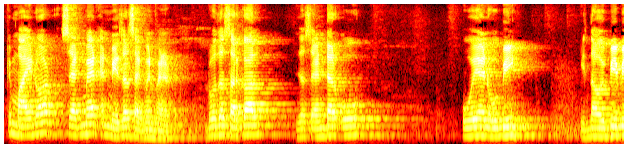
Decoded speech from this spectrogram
okay minor segment and major segment find draw the circle the center o o and ob is now epb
